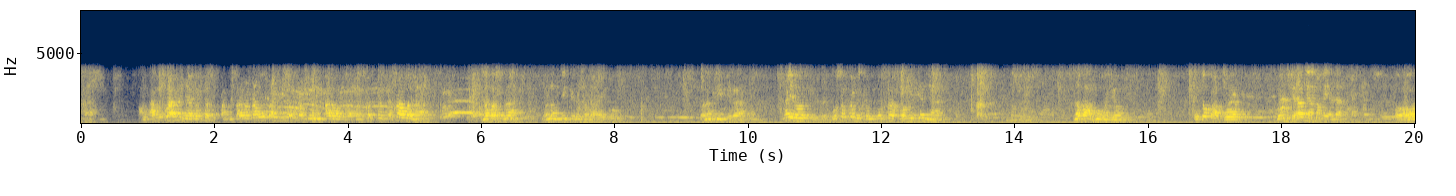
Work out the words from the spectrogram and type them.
Ah, ang plano niya, basta ang parang nautang niya sa ng araw ka, basta nag-asawa na, labas na. Walang titira sa bahay ko. Walang titira. Ngayon, usap kami tungkol sa pamilya niya, na bago ngayon. Ito pa po, doon siya niya makialam. Oo,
